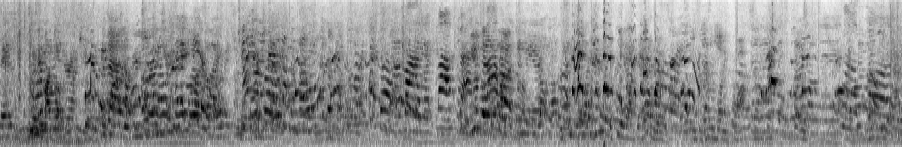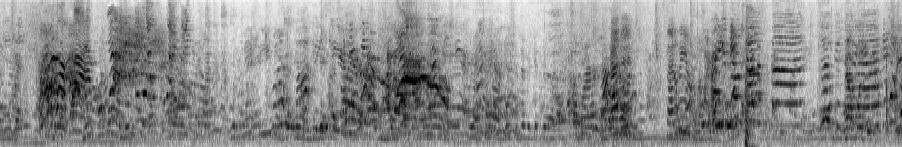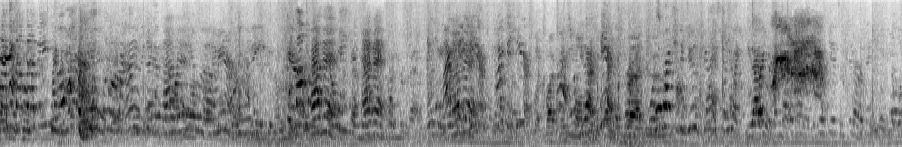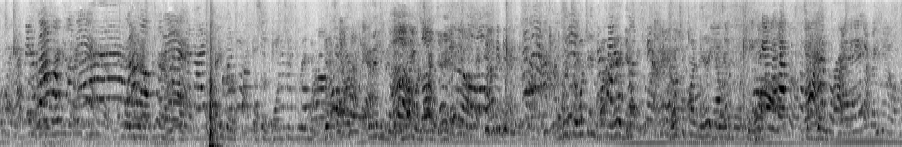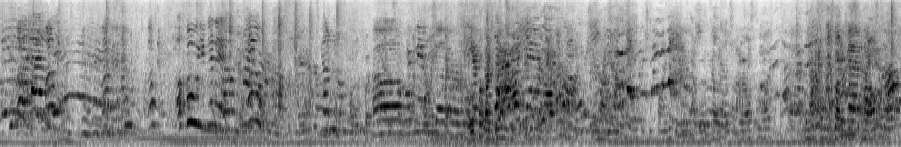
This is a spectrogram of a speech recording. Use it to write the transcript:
You Kevin, settle down. Are you guys having fun? Logann, you having fun, Bubby? Come here. Kevin, Kevin. Mike is here. Mike is here. Like my baseball Here. team, drag. Well, what we do? Should we just like write the number and what the gifts are, and then you can put the number inside the egg. And then, so once you can find the egg, you don't, once you find the egg, you don't even know what you want. So you go, Oh, you did it. I'll put like that. She find it, and then that will tell her to go somewhere else. And then it will tell her to go somewhere else.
